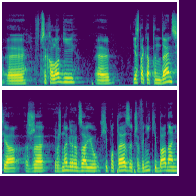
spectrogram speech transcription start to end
e, w psychologii jest taka tendencja, że różnego rodzaju hipotezy czy wyniki badań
